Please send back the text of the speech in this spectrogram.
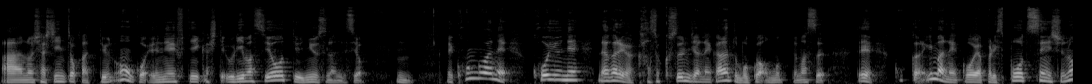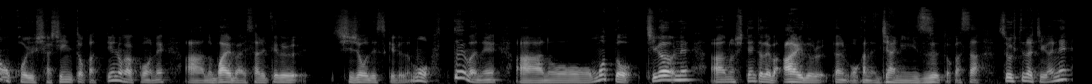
あの写真とかっていうのをこう NFT 化して売りますよっていうニュースなんですよ。うん、で今後はねこういうね流れが加速するんじゃないかなと僕は思ってます。でここから今ねこうやっぱりスポーツ選手のこういう写真とかっていうのがこうねあの売買されてる市場ですけれども例えばねあのもっと違うねあの視点例えばアイドルわかんないジャニーズとかさそういう人たちがね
